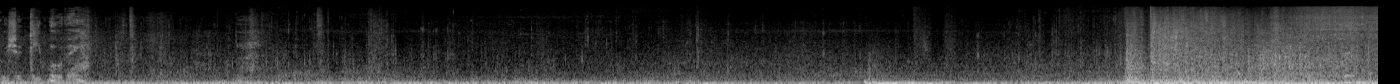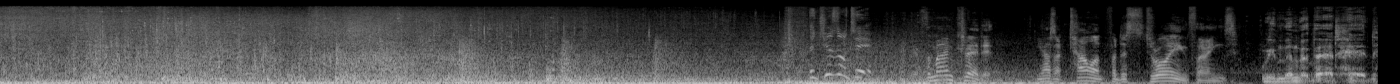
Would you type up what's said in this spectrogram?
We should keep moving. The chisel tip. Give the man credit. He has a talent for destroying things. Remember that head.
